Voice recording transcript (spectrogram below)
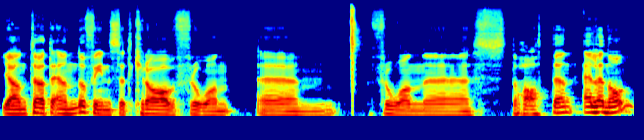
jag antar att det ändå finns ett krav från, eh, från eh, staten eller någon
